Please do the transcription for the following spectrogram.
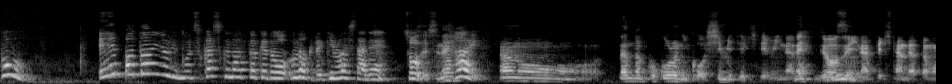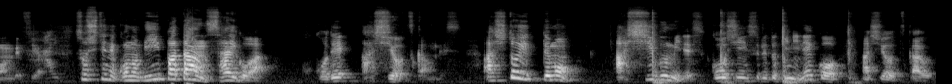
うん。A パターンより難しくなったけどうまくできましたね。そうですね、はい。あのーだんだん心にこう染みてきてみんなね上手になってきたんだと思うんですよ、はい。そしてねこの B パターン最後はここで足を使うんです。足と言っても足踏みです。更新するときにねこう足を使う。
